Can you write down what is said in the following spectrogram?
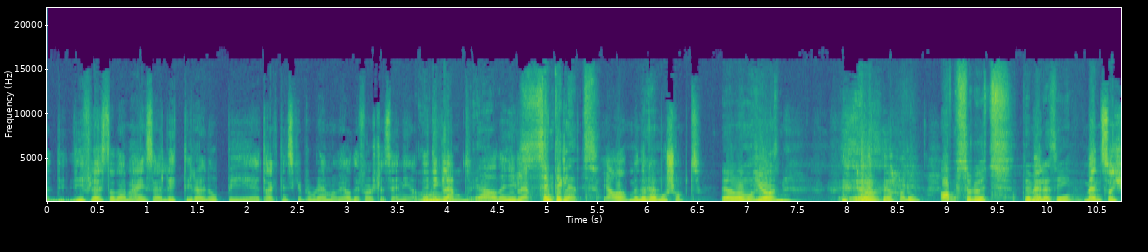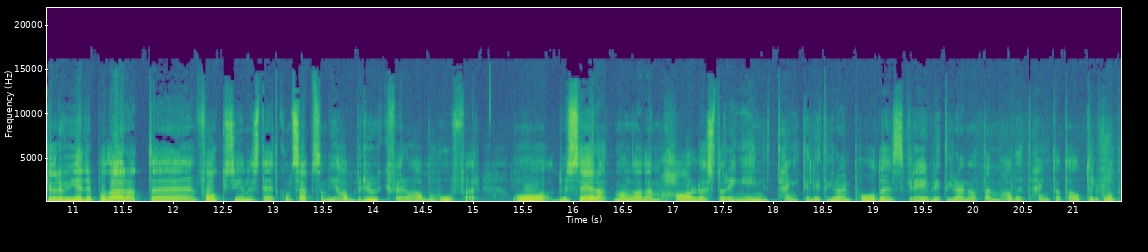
de, fleste av dem henger seg litt grann opp i tekniske problemer vi hadde i første sendinga. Den er glemt. Uh, ja, den er glemt. Sendt er glemt. Ja, men det var morsomt. Ja, det var morsomt. Jørn? Ja, Hallo? absolutt. Det vil men, jeg si. Men så kjører vi videre på der at uh, folk synes det er et konsept som de har bruk for og har behov for. Og du ser at mange av dem har lyst til å ringe inn, tenkte litt grann på det, skrev litt grann at de hadde tenkt å ta opp telefonen,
